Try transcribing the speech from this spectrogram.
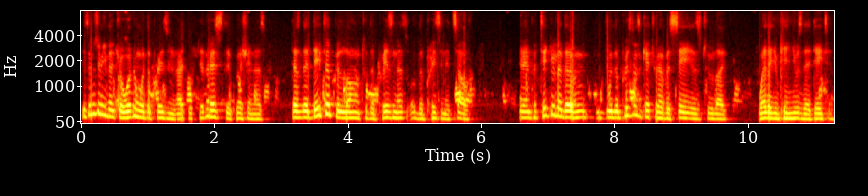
It seems to me that you're working with the prison, right? Which the question is, does the data belong to the prisoners or the prison itself? And in particular, the, do the prisoners get to have a say as to like whether you can use their data?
